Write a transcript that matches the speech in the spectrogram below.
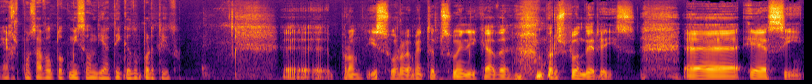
é responsável pela Comissão de Ética do Partido. Uh, pronto, isso realmente a pessoa indicada para responder a isso. Uh, é assim,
